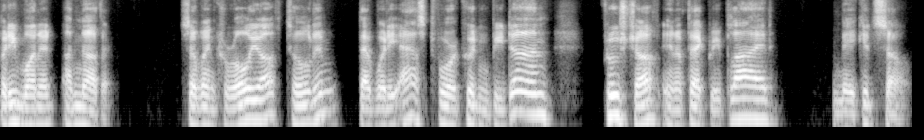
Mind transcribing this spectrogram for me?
but he wanted another. So when Korolev told him that what he asked for couldn't be done, Khrushchev in effect replied, make it so.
